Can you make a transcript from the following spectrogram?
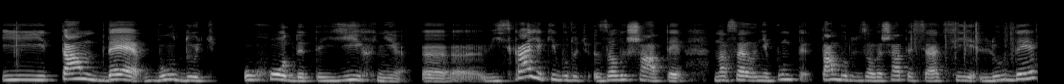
і там, де будуть уходити їхні е, війська, які будуть залишати населені пункти, там будуть залишатися ці люди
